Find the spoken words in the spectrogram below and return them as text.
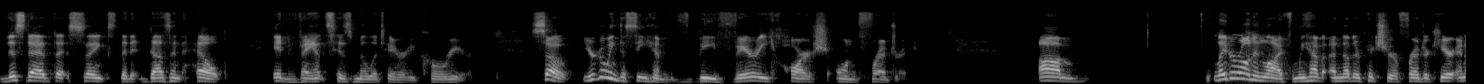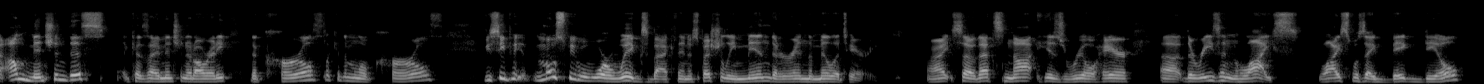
This dad that thinks that it doesn't help advance his military career. So you're going to see him be very harsh on Frederick. Um, later on in life, and we have another picture of Frederick here, and I'll mention this because I mentioned it already. The curls, look at them little curls. You see, most people wore wigs back then, especially men that are in the military. All right, so that's not his real hair. Uh, the reason lice, lice was a big deal.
